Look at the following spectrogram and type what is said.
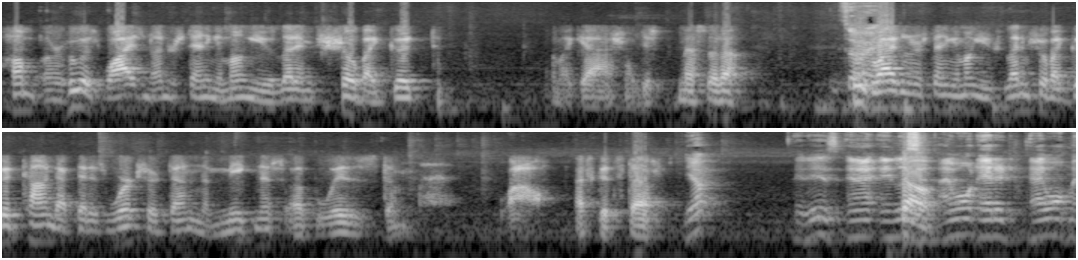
hum or who is wise and understanding among you, let him show by good." Oh my gosh, I just messed it up. It's Who all is right. wise and understanding among you, let him show by good conduct that his works are done in the meekness of wisdom. Wow, that's good stuff. Yep. It is, and, I, and listen, So- I won't edit. I won't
